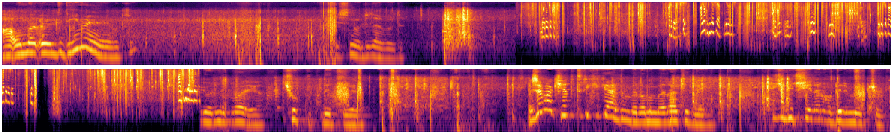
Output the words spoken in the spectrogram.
Aa onlar öldü değil mi? Bakayım. Kesin öldüler burada. Görmek var ya. Çok mutlu. Acaba Cat Trick'e geldim ben onu merak ediyorum. Hiçbir şeyden haberim yok çünkü.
